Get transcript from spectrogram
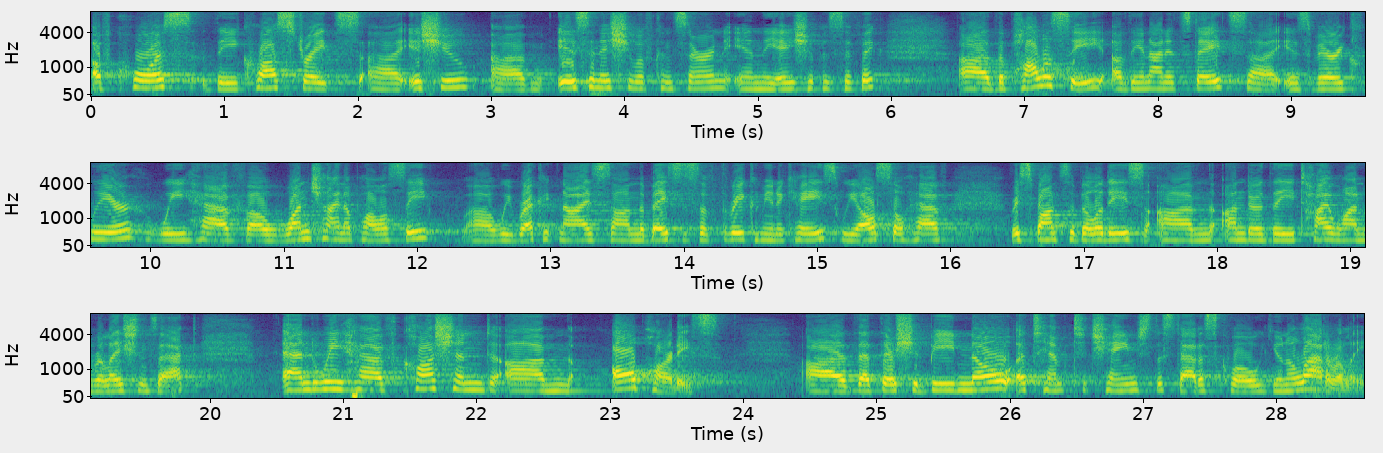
of course, the cross straits uh, issue um, is an issue of concern in the Asia Pacific. Uh, the policy of the United States uh, is very clear. We have uh, one China policy. Uh, we recognize on the basis of three communiques. We also have responsibilities um, under the Taiwan Relations Act. And we have cautioned um, all parties uh, that there should be no attempt to change the status quo unilaterally.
